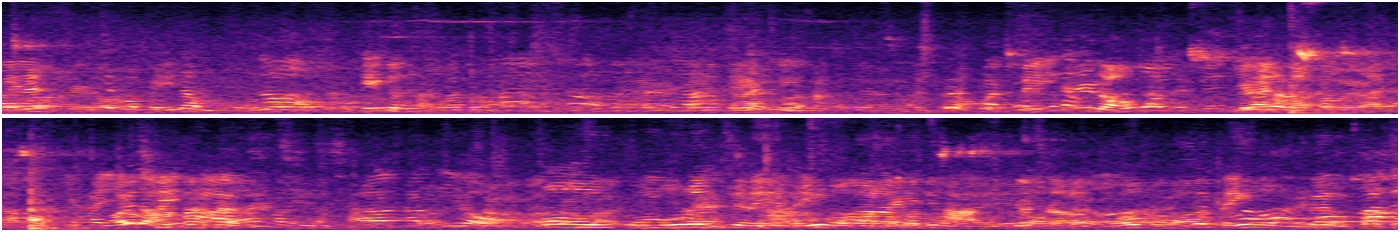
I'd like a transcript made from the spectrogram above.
俾咧，即係我俾得唔好咯，幾腳都走得到。佢哋俾得幾個俾得好，而係而係有錢我我冇諗住你哋俾我㗎啦，嗰啲牌一場，我即係俾我俾唔翻你。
